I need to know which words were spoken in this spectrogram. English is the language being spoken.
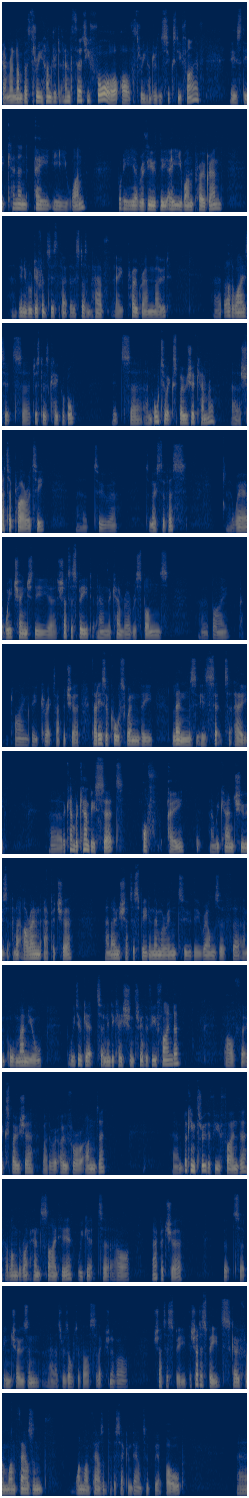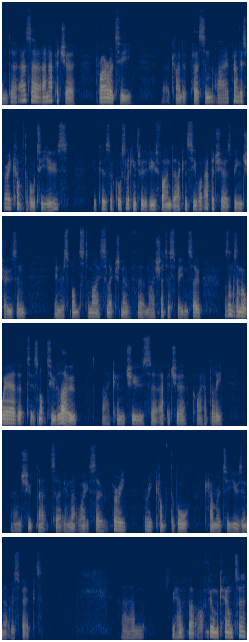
Camera number 334 of 365 is the Canon AE1. I've already uh, reviewed the AE1 program. Uh, the only real difference is the fact that this doesn't have a program mode, uh, but otherwise it's uh, just as capable. It's uh, an auto exposure camera, uh, shutter priority to, to most of us, where we change the shutter speed and the camera responds by applying the correct aperture. That is, of course, when the lens is set to A. Uh, the camera can be set off A, and we can choose an, our own aperture and own shutter speed, and then we're into the realms of uh, um, all manual. But we do get an indication through the viewfinder of uh, exposure, whether we're over or under. Um, looking through the viewfinder along the right hand side here, we get uh, our aperture that's uh, been chosen uh, as a result of our selection of our shutter speed. The shutter speeds go from one thousandth, one one thousandth of a second down to bit bulb. And uh, as a, an aperture priority uh, kind of person, I found this very comfortable to use because, of course, looking through the viewfinder, I can see what aperture is being chosen in response to my selection of uh, my shutter speed. And so, as long as I'm aware that it's not too low, I can choose uh, aperture quite happily and shoot that uh, in that way. So very, very comfortable camera to use in that respect. Um, we have uh, our film counter,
